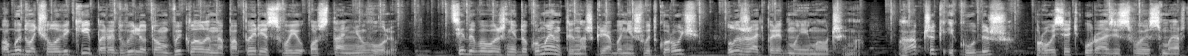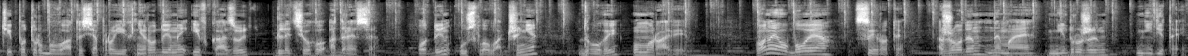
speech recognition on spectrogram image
Обидва чоловіки перед вильотом виклали на папері свою останню волю. Ці дивовижні документи, нашкрябані швидкоруч, лежать перед моїми очима. Габчик і Кубіш просять у разі своєї смерті потурбуватися про їхні родини і вказують для цього адреси: один у Словаччині, другий у Моравії. Вони обоє сироти. Жоден не має ні дружин, ні дітей.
